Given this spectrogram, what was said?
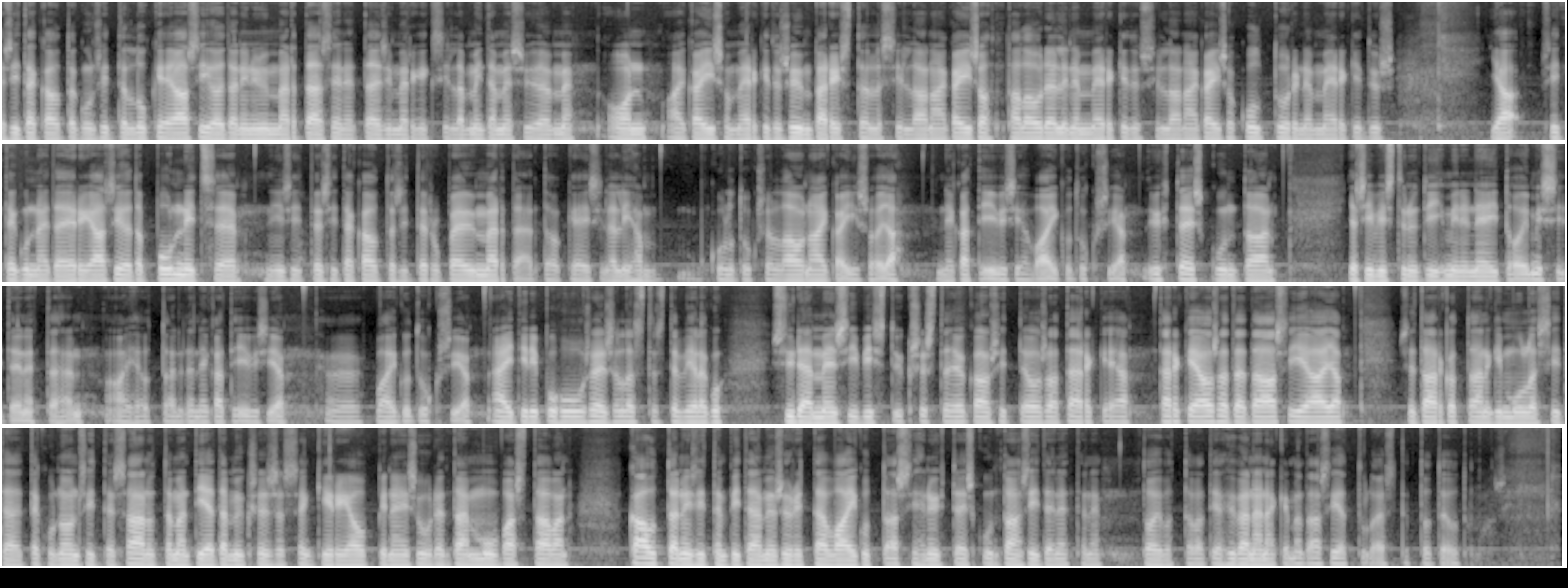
Ja sitä kautta, kun sitten lukee asioita, niin ymmärtää sen, että esimerkiksi sillä, mitä me syömme, on aika iso merkitys ympäristölle, sillä on aika iso taloudellinen merkitys, sillä on aika iso kulttuurinen merkitys. Ja sitten kun näitä eri asioita punnitsee, niin sitten sitä kautta sitten rupeaa ymmärtämään, että okei, sillä lihan kulutuksella on aika isoja negatiivisia vaikutuksia yhteiskuntaan ja sivistynyt ihminen ei toimi siten, että hän aiheuttaa niitä negatiivisia ö, vaikutuksia. Äitini puhuu usein sellaista sitten vielä kuin sydämen sivistyksestä, joka on sitten osa tärkeä, tärkeä osa tätä asiaa ja se tarkoittaa ainakin mulle sitä, että kun on sitten saanut tämän tietämyksensä sen kirjaoppineisuuden tai muun vastaavan kautta, niin sitten pitää myös yrittää vaikuttaa siihen yhteiskuntaan siten, että ne toivottavat ja hyvänä näkemät asiat tulee sitten toteutumaan.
